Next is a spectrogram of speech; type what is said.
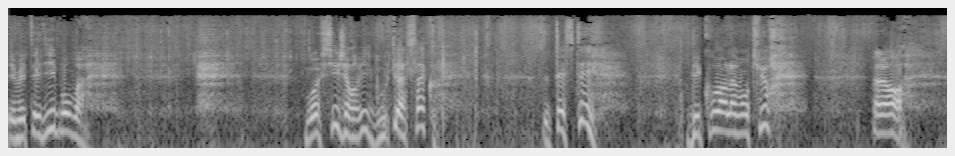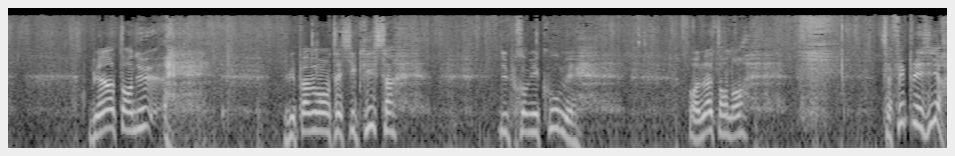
Il m'était dit bon bah moi aussi j'ai envie de goûter à ça quoi. De tester découvrir l'aventure. Alors, bien entendu, je vais pas me monter cycliste hein, du premier coup, mais en attendant, ça fait plaisir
